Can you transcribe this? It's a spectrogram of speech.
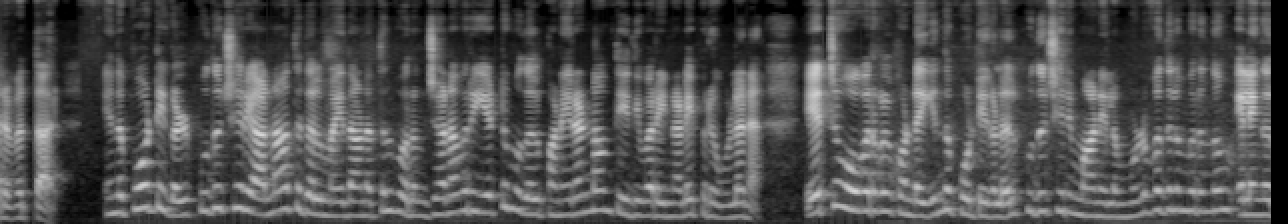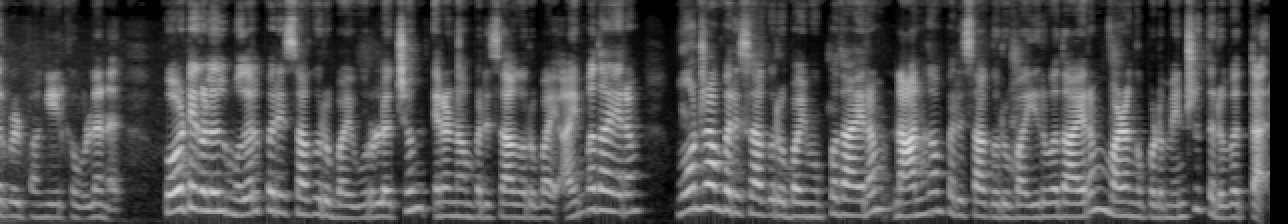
அறிவித்தார். இந்த போட்டிகள் புதுச்சேரி அண்ணாதிடல் மைதானத்தில் வரும் ஜனவரி எட்டு முதல் பனிரெண்டாம் தேதி வரை நடைபெற உள்ளன எட்டு ஓவர்கள் கொண்ட இந்த போட்டிகளில் புதுச்சேரி மாநிலம் முழுவதிலும் இருந்தும் இளைஞர்கள் பங்கேற்க உள்ளனர். போட்டிகளில் முதல் பரிசாக ரூபாய் ஒரு லட்சம் இரண்டாம் பரிசாக ரூபாய் ஐம்பதாயிரம் மூன்றாம் பரிசாக ரூபாய் முப்பதாயிரம் நான்காம் பரிசாக ரூபாய் இருபதாயிரம் வழங்கப்படும் என்று தெரிவித்தார்.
